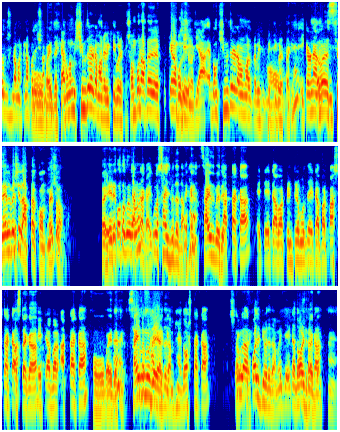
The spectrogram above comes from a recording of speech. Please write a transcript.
পজিশন আমার কেনা পজিশন এবং আমি সীমিত রেটে মালটা বিক্রি করে থাকি। সম্পূর্ণ আপনার কেনা পজিশন এবং সীমিত রেটে আমার মালটা বেশি বিক্রি করে থাকি হ্যাঁ, এই কারণে সেল বেশি লাভটা কম তাই। তা? এটা কত করে বলেন? টাকা এগুলো সাইজ দাম। সাইজ টাকা এটা এটা আবার প্রিন্টের মধ্যে এটা আবার টাকা টাকা। এটা আবার টাকা। ও ভাই দেখেন হ্যাঁ, সাইজ অনুযায়ী আর দাম হ্যাঁ টাকা। এগুলো কোয়ালিটি বেঁধে দাম এই যে এটা টাকা হ্যাঁ।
